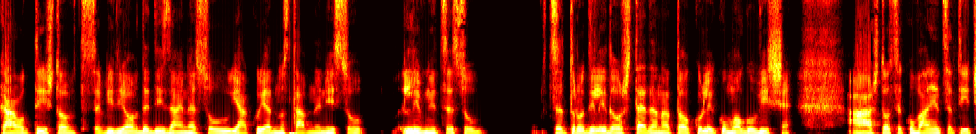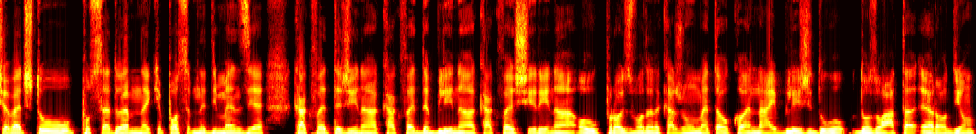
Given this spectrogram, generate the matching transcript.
kao ti što se vidi ovde, dizajne su jako jednostavne, nisu, livnice su се трудили да оштеде на то колико много више. А що се кувањеца тиче, веќе поседуем неке посебне димензия, каква е тежина, каква е деблина, каква е ширина овог производа. Да кажем, момента кој е најближи до, до злата е родиум,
